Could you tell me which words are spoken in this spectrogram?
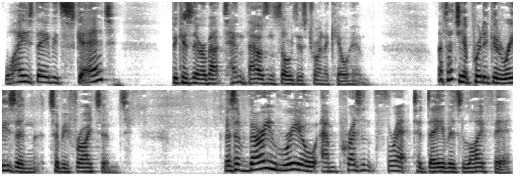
Why is David scared? Because there are about 10,000 soldiers trying to kill him. That's actually a pretty good reason to be frightened. There's a very real and present threat to David's life here.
